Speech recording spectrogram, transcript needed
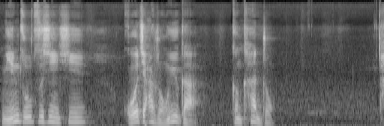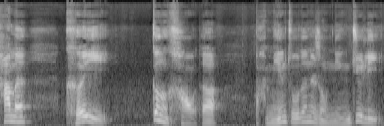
民族自信心、国家荣誉感更看重，他们可以更好的把民族的那种凝聚力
